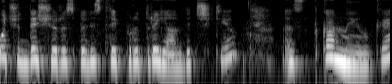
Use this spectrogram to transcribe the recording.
хочу дещо розповісти про трояндочки е, з тканинки,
